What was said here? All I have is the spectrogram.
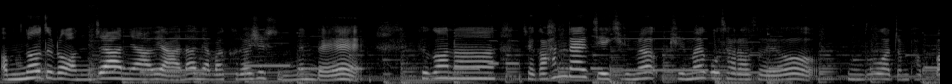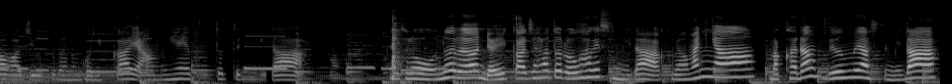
업로드를 언제 하냐 왜 안 하냐 막 그러실 수 있는데 그거는 제가 한 달 뒤에 기말, 기말고사라서요 공부가 좀 바빠가지고 그러는 거니까 양해 부탁드립니다. 네, 그럼 오늘은 여기까지 하도록 하겠습니다. 그럼 안녕. 마카롱 뮤뮤였습니다.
